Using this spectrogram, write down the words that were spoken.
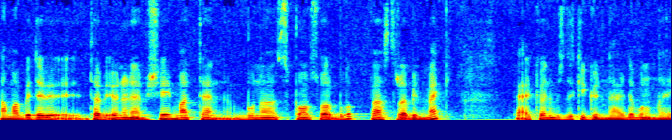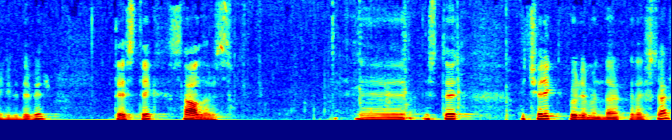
ama bir de e, tabii en önemli şey madden buna sponsor bulup bastırabilmek. Belki önümüzdeki günlerde bununla ilgili de bir destek sağlarız. E, işte içerik bölümünde arkadaşlar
